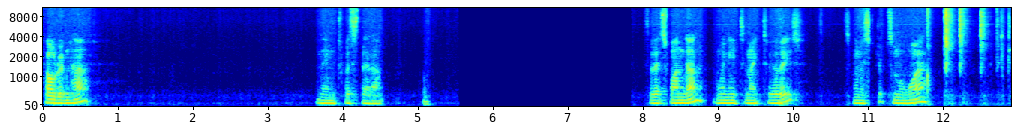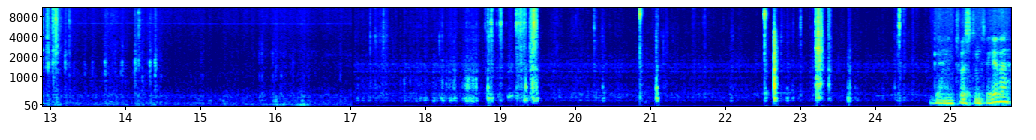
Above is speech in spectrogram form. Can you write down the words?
fold it in half and then twist that up. So that's one done. We need to make two of these. So I'm going to strip some more wire. Again, twist them together.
